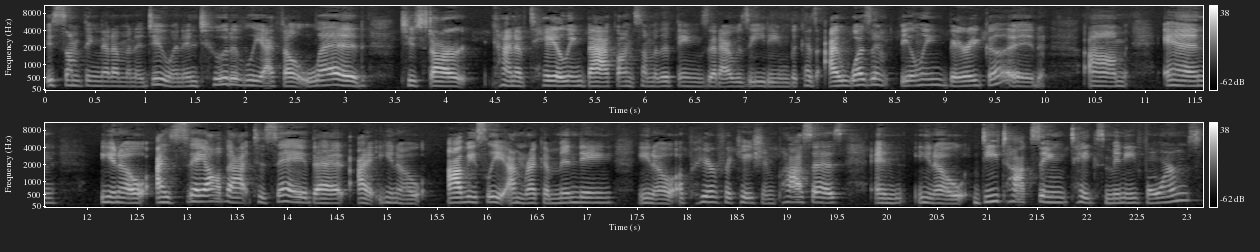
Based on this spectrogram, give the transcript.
is something that I'm going to do. And intuitively, I felt led to start kind of tailing back on some of the things that I was eating because I wasn't feeling very good. Um, and, you know, I say all that to say that I, you know, obviously I'm recommending, you know, a purification process and, you know, detoxing takes many forms.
